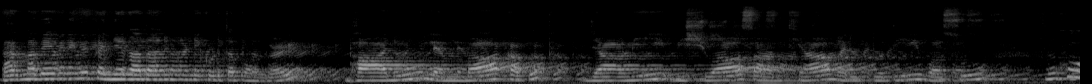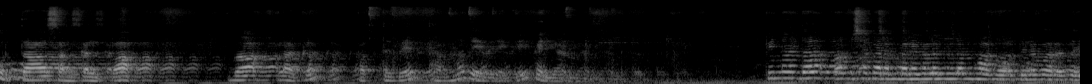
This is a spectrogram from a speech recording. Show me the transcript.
ധർമ്മദേവനക്ക് കന്യകാദാനം വേണ്ടി കൊടുത്ത പൊങ്കൾ ഭാനു ലംബ കപുപ് ജാമി വിശ്വ സാധ്യ മരുത്വതി വസു മുഹൂർത്ത സങ്കല്പ ബാളകം പത്ത് പേർ ധർമ്മദേവനയ്ക്ക് കല്യാണം പിന്നെന്താ വംശപരമ്പരകളെല്ലാം ഭാഗവത്തിന് പറത്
